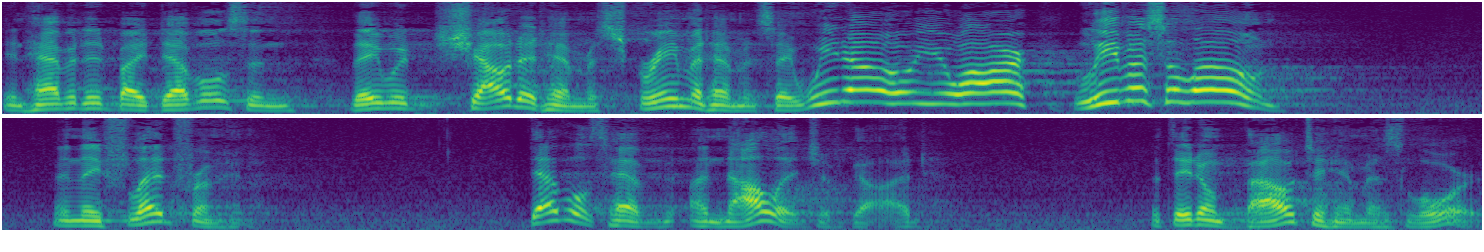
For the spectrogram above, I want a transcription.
inhabited by devils, and they would shout at him and scream at him and say, We know who you are, leave us alone. And they fled from him. Devils have a knowledge of God, but they don't bow to him as Lord.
